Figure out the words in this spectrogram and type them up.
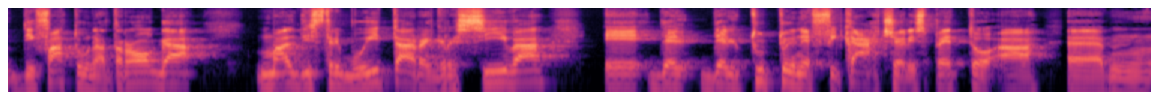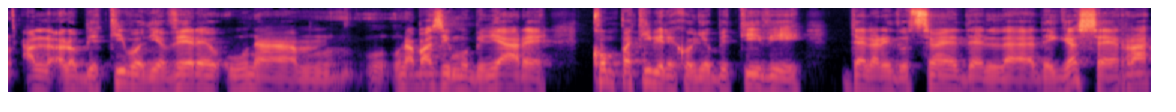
di fatto una droga mal distribuita, regressiva e del, del tutto inefficace rispetto a, ehm, all'obiettivo di avere una, una, base immobiliare compatibile con gli obiettivi della riduzione del, dei gas serra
